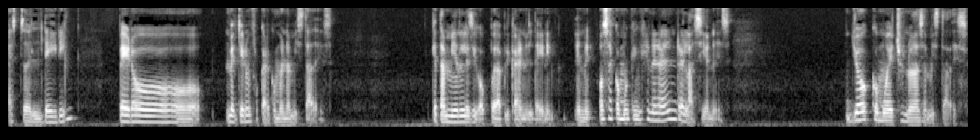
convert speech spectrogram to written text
a esto del dating, pero me quiero enfocar como en amistades. Que también les digo, puede aplicar en el dating. En o sea, como que en general en relaciones. Yo como he hecho nuevas amistades.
